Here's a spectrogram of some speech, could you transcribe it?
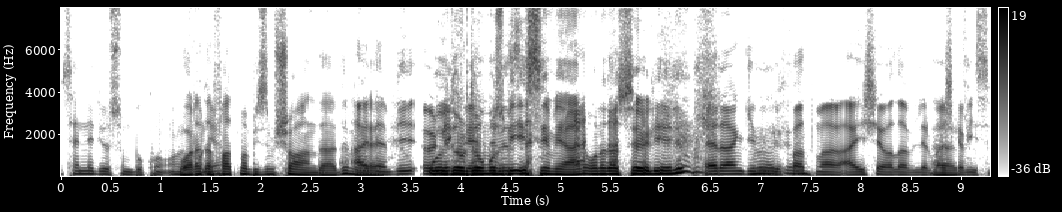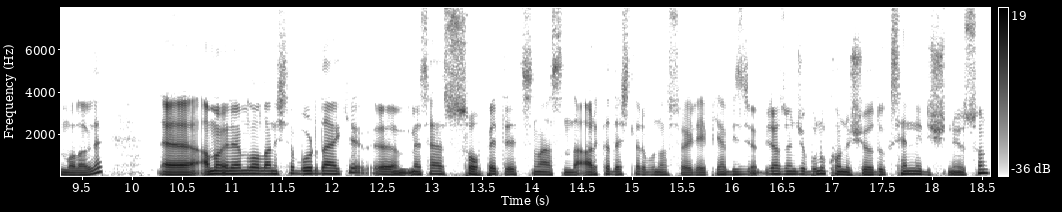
sen ne diyorsun bu konu Bu arada konuya? Fatma bizim şu anda değil mi? Aynen bir örnek Uydurduğumuz bir verdiniz. isim yani onu da söyleyelim. Herhangi bir. Fatma, Ayşe olabilir, başka Evet. bir isim olabilir. Ee, ama önemli olan işte buradaki e, mesela sohbet esnasında arkadaşları buna söyleyip ya biz biraz önce bunu konuşuyorduk sen ne düşünüyorsun?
